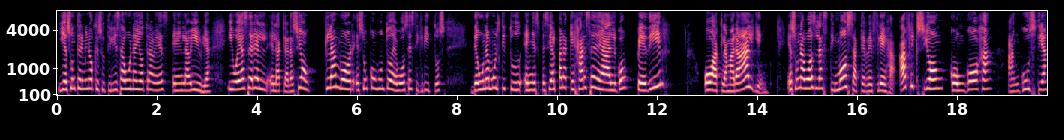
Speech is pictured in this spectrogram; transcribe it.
Y es un término que se utiliza una y otra vez en la Biblia. Y voy a hacer la aclaración. Clamor es un conjunto de voces y gritos de una multitud, en especial para quejarse de algo, pedir o aclamar a alguien. Es una voz lastimosa que refleja aflicción, congoja, angustia,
